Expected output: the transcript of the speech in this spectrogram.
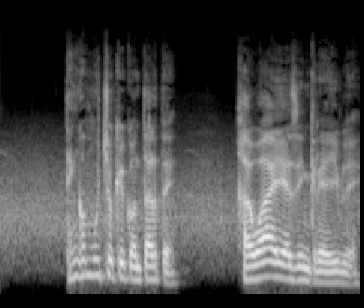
Tengo mucho que contarte. Hawái es increíble.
